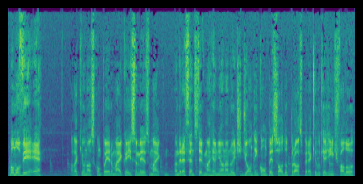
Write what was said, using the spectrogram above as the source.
Vamos ver, é. Fala aqui o nosso companheiro Maico, é isso mesmo, Maico. André Santos teve uma reunião na noite de ontem com o pessoal do Próspero, aquilo que a gente falou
